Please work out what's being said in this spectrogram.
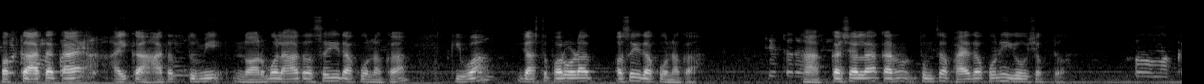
फक्त आता काय. ऐका आता तुम्ही नॉर्मल आहात असंही दाखवू नका. किंवा जास्त फॉरवर्ड आहात असंही दाखवू नका. हां कशाला? कारण तुमचा फायदा कोणी घेऊ शकतं. हो मग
